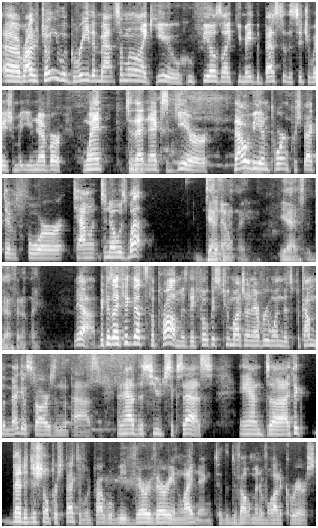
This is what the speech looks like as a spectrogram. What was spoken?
uh, Raj, don't you agree that Matt, someone like you who feels like you made the best of the situation, but you never went to that next gear, that would be an important perspective for talent to know as well. Definitely. Yes, definitely. Yeah, because I think that's the problem is they focus too much on everyone that's become the megastars in the past and had this huge success. And uh, I think that additional perspective would probably be very, very enlightening to the development of a lot of careers.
